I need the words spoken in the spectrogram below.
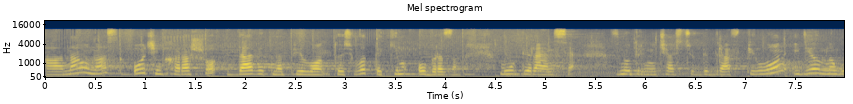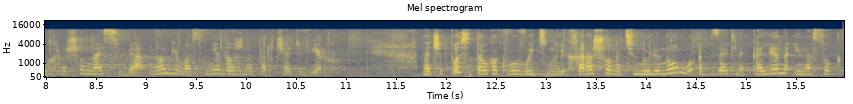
а она у нас очень хорошо давит на пилон. То есть вот таким образом мы упираемся внутренней частью бедра в пилон и делаем ногу хорошо на себя. Ноги у вас не должны торчать вверх. Значит, после того, как вы вытянули, хорошо натянули ногу, обязательно колено и носок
